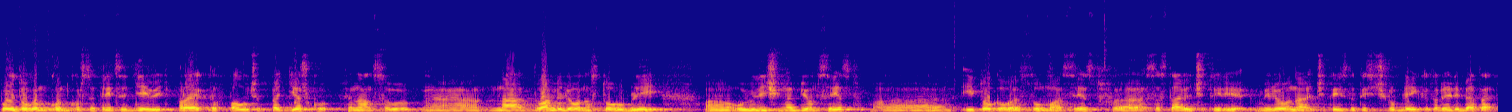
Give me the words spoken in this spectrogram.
По итогам конкурса 39 проектов получат поддержку финансовую э, на 2 миллиона 100 рублей э, увеличен объем средств. Итоговая сумма средств составит 4 миллиона 400 тысяч рублей, которые ребята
